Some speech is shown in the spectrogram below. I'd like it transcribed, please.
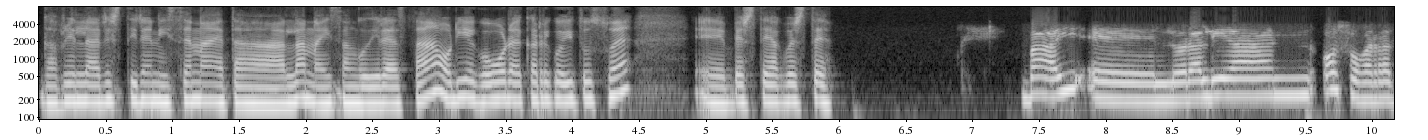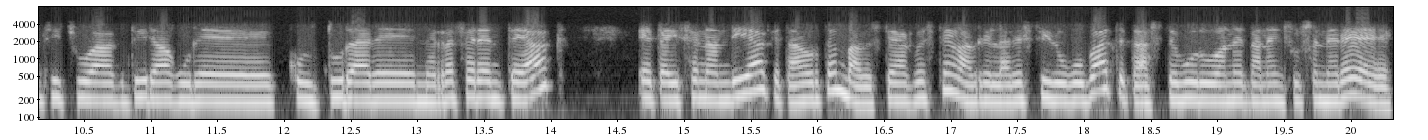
Gabriela Arestiren izena eta lana izango dira ez da? Hori gogora ekarriko dituzue, e, besteak beste? Bai, e, loralian oso garrantzitsuak dira gure kulturaren erreferenteak, eta izen handiak, eta aurten, ba, besteak beste, Gabriela Aresti dugu bat, eta asteburu honetan hain zuzen ere,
